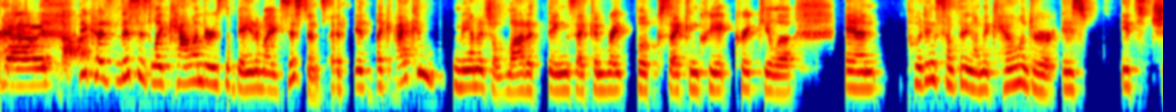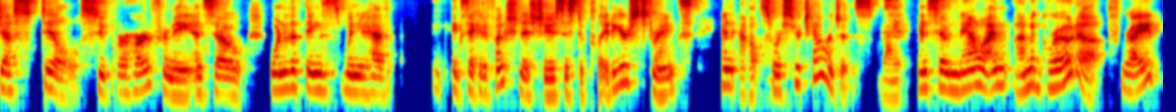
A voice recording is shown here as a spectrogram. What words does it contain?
No, it's not. because this is like calendar is the bane of my existence. It, it, like I can manage a lot of things. I can write books. I can create curricula, and putting something on the calendar is it's just still super hard for me. And so one of the things when you have executive function issues is to play to your strengths and outsource your challenges. Right. And so now I'm I'm a grown up, right?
